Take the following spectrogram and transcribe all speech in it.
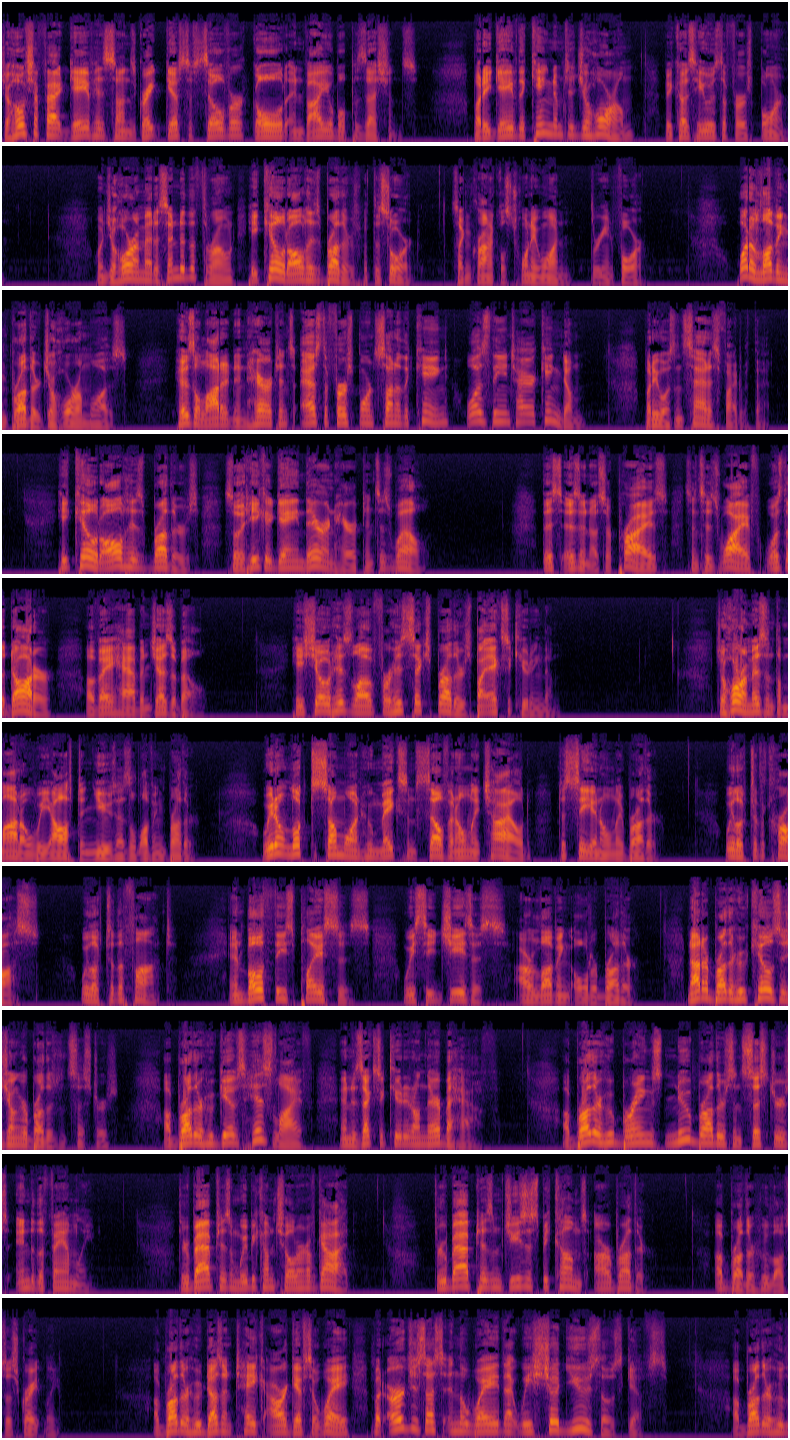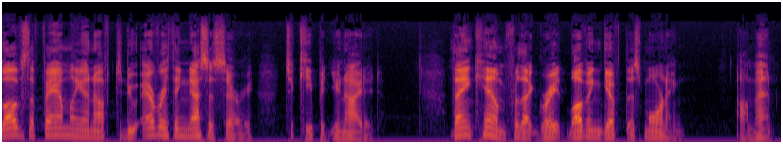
Jehoshaphat gave his sons great gifts of silver, gold, and valuable possessions. But he gave the kingdom to Jehoram because he was the firstborn. When Jehoram had ascended the throne, he killed all his brothers with the sword. 2 Chronicles 21, 3 and 4. What a loving brother Jehoram was. His allotted inheritance as the firstborn son of the king was the entire kingdom, but he wasn't satisfied with that. He killed all his brothers so that he could gain their inheritance as well. This isn't a surprise, since his wife was the daughter of Ahab and Jezebel. He showed his love for his six brothers by executing them. Jehoram isn't the model we often use as a loving brother. We don't look to someone who makes himself an only child to see an only brother. We look to the cross. We look to the font. In both these places, we see Jesus, our loving older brother. Not a brother who kills his younger brothers and sisters, a brother who gives his life and is executed on their behalf, a brother who brings new brothers and sisters into the family. Through baptism, we become children of God. Through baptism, Jesus becomes our brother, a brother who loves us greatly a brother who doesn't take our gifts away, but urges us in the way that we should use those gifts, a brother who loves the family enough to do everything necessary to keep it united. Thank Him for that great loving gift this morning. Amen.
